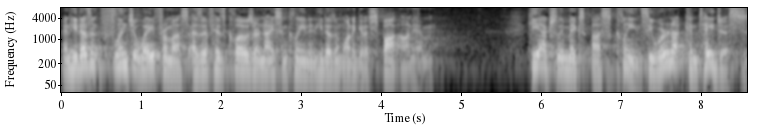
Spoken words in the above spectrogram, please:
And he doesn't flinch away from us as if his clothes are nice and clean and he doesn't want to get a spot on him. He actually makes us clean. See, we're not contagious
